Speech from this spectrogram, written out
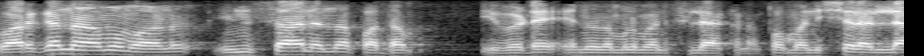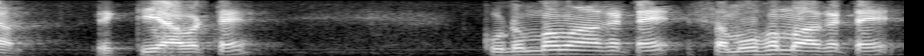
വർഗനാമമാണ് ഇൻസാൻ എന്ന പദം ഇവിടെ എന്ന് നമ്മൾ മനസ്സിലാക്കണം. അപ്പൊ മനുഷ്യരെല്ലാം വ്യക്തിയാവട്ടെ കുടുംബമാകട്ടെ സമൂഹമാകട്ടെ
